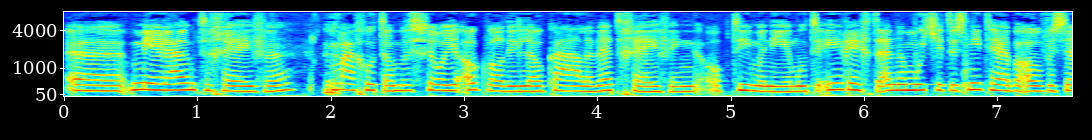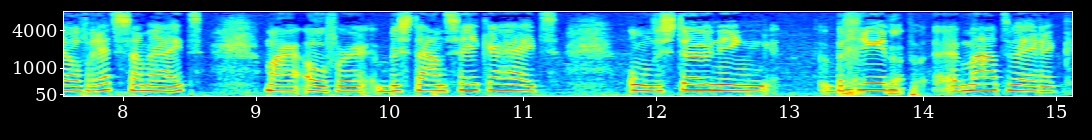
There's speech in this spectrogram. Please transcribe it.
Uh, meer ruimte geven. Ja. Maar goed, dan zul je ook wel die lokale wetgeving op die manier moeten inrichten. En dan moet je het dus niet hebben over zelfredzaamheid. Maar over bestaanszekerheid, ondersteuning, begrip, ja, ja. maatwerk.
